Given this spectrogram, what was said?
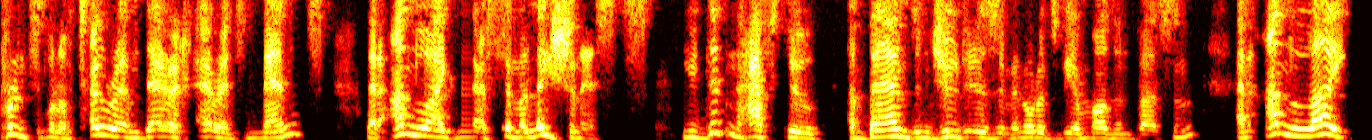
principle of Torah and Derech Eretz meant that unlike the assimilationists, you didn't have to abandon Judaism in order to be a modern person. And unlike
